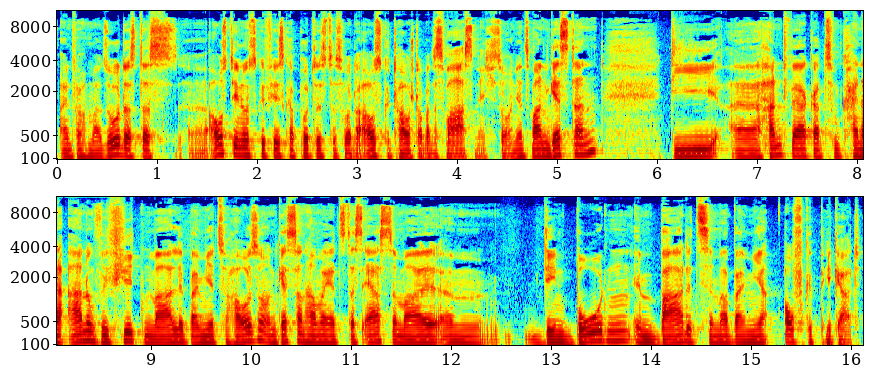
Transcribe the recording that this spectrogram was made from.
einfach mal so, dass das äh, Ausdehnungsgefäß kaputt ist, das wurde ausgetauscht, aber das war es nicht. So, und jetzt waren gestern die äh, Handwerker zum keine Ahnung wie vielten Male bei mir zu Hause. Und gestern haben wir jetzt das erste Mal ähm, den Boden im Badezimmer bei mir aufgepickert.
